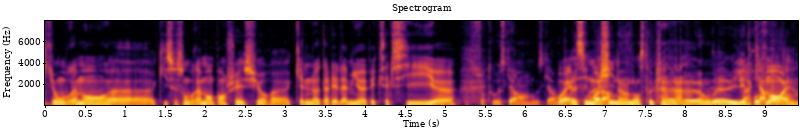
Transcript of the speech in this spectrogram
qui ont vraiment, euh, qui se sont vraiment penchés sur euh, quelle note allait la mieux avec celle-ci. euh, Surtout Oscar. hein. Oscar, Ouais, vrai, c'est une voilà. machine hein, dans ce truc-là. euh, en vrai, il est Bah, trop fort. ouais. hein.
